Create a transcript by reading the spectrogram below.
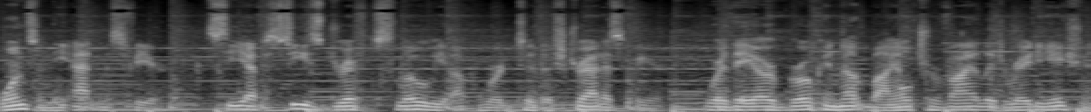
Once in the atmosphere, CFCs drift slowly upward to the stratosphere, where they are broken up by ultraviolet radiation,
